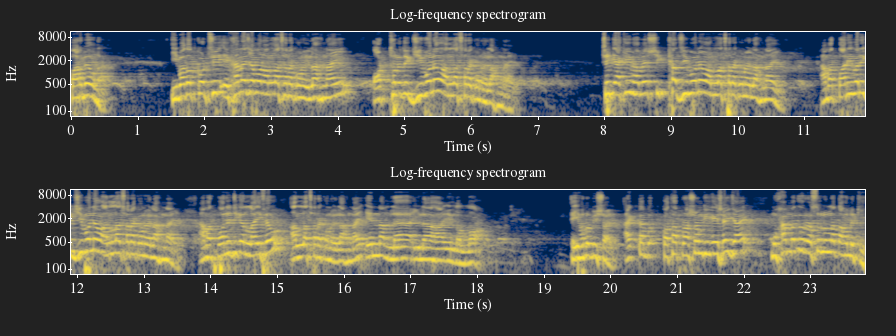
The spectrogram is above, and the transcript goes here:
পারবেও না। ইবাদত করছি এখানে যেমন আল্লাহ ছাড়া কোনো ইলাহ নাই অর্থনৈতিক জীবনেও আল্লাহ ছাড়া কোনো ইলাহ নাই। ঠিক একইভাবে শিক্ষা জীবনেও আল্লাহ ছাড়া কোনো এলাহ নাই। আমার পারিবারিক জীবনেও আল্লাহ ছাড়া কোনো এলাহ নাই। আমার পলিটিক্যাল লাইফেও আল্লাহ ছাড়া কোনো এলাহ নাই। এর নাম লা এই হলো বিষয়। একটা কথা প্রাসঙ্গিক এসেই যায়, মুহাম্মদুর রসুল্লাহ তাহলে কি?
